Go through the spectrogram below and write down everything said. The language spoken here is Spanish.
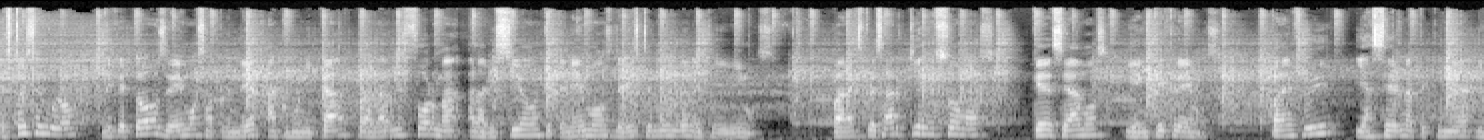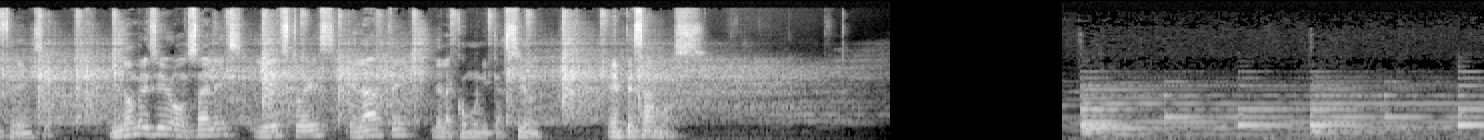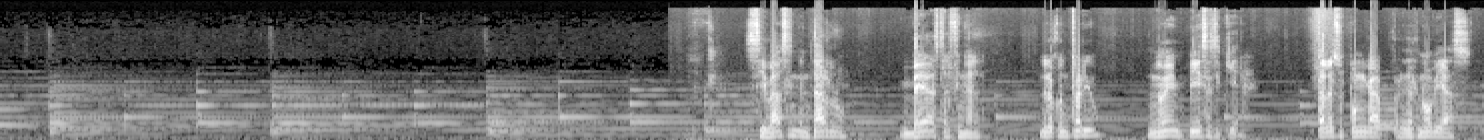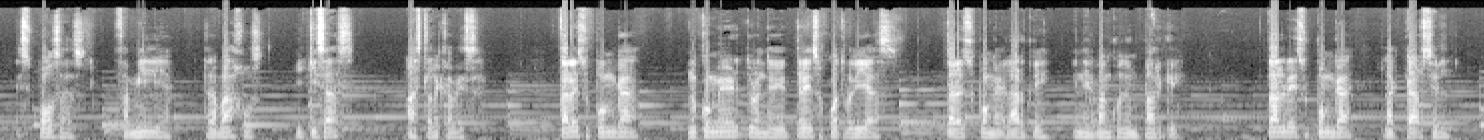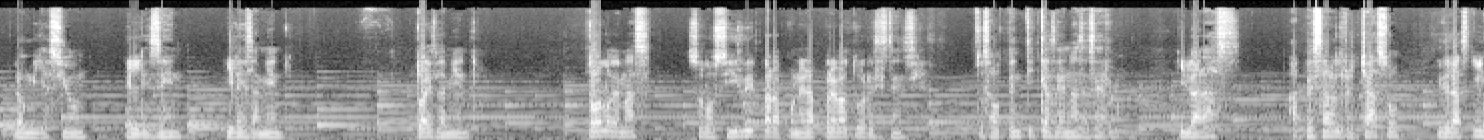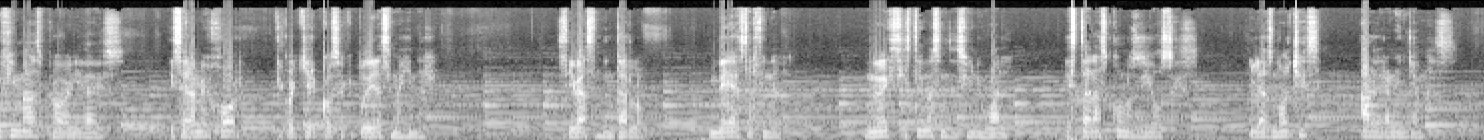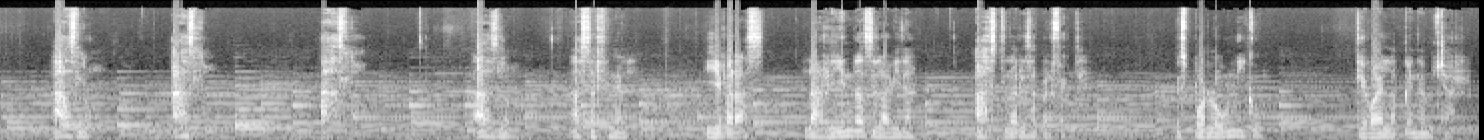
Estoy seguro de que todos debemos aprender a comunicar para darle forma a la visión que tenemos de este mundo en el que vivimos, para expresar quiénes somos, qué deseamos y en qué creemos, para influir y hacer una pequeña diferencia. Mi nombre es Diego González y esto es El arte de la comunicación. Empezamos. Si vas a intentarlo, ve hasta el final. De lo contrario, no empieza siquiera. Tal vez suponga perder novias, esposas, familia, trabajos y quizás hasta la cabeza. Tal vez suponga no comer durante tres o cuatro días. Tal vez suponga el arte en el banco de un parque. Tal vez suponga la cárcel, la humillación, el desdén y el aislamiento. Tu aislamiento. Todo lo demás solo sirve para poner a prueba tu resistencia, tus auténticas ganas de hacerlo, y lo harás, a pesar del rechazo y de las ínfimas probabilidades, y será mejor que cualquier cosa que pudieras imaginar. Si vas a intentarlo, ve hasta el final. No existe una sensación igual. Estarás con los dioses, y las noches arderán en llamas. Hazlo, hazlo, hazlo, hazlo hasta el final y llevarás las riendas de la vida hasta la risa perfecta. Es por lo único que vale la pena luchar.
